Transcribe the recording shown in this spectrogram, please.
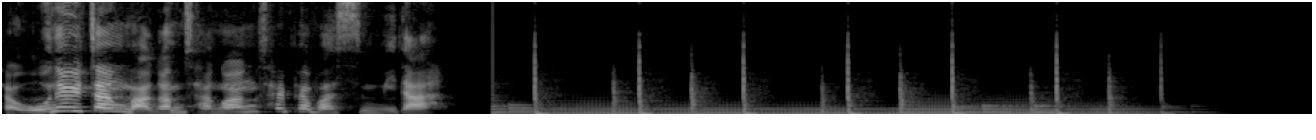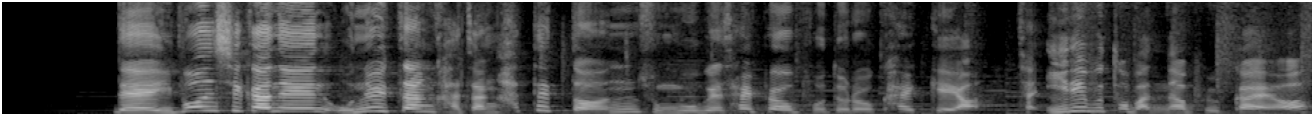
자, 오늘 장 마감 상황 살펴봤습니다. 네, 이번 시간은 오늘장 가장 핫했던 종목을 살펴보도록 할게요. 자, 1위부터 만나볼까요?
